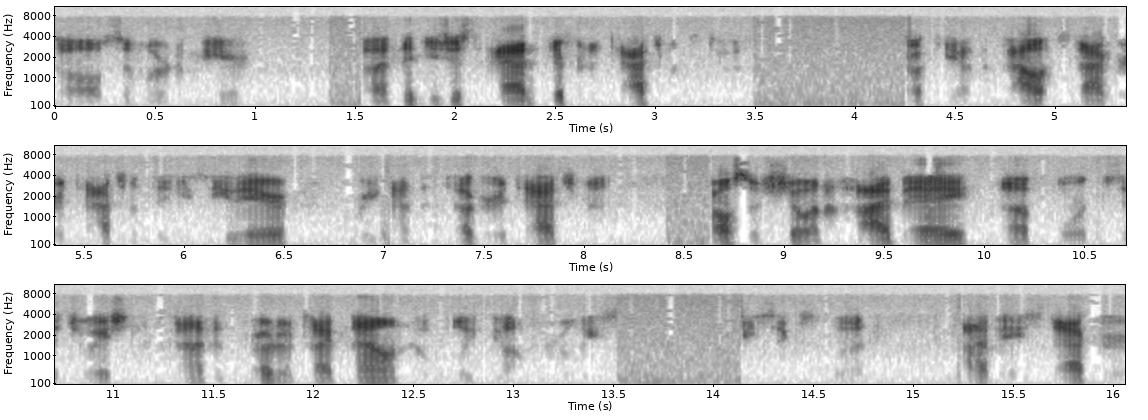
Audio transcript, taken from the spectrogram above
saw similar to MiR. Uh, and then you just add different attachments to it. Truck, you have the pallet stacker attachment that you see there, where you have the tugger attachment. We're also showing a high bay uh, fork situation that's kind of in prototype now and hopefully come for release. 36 foot high bay stacker.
